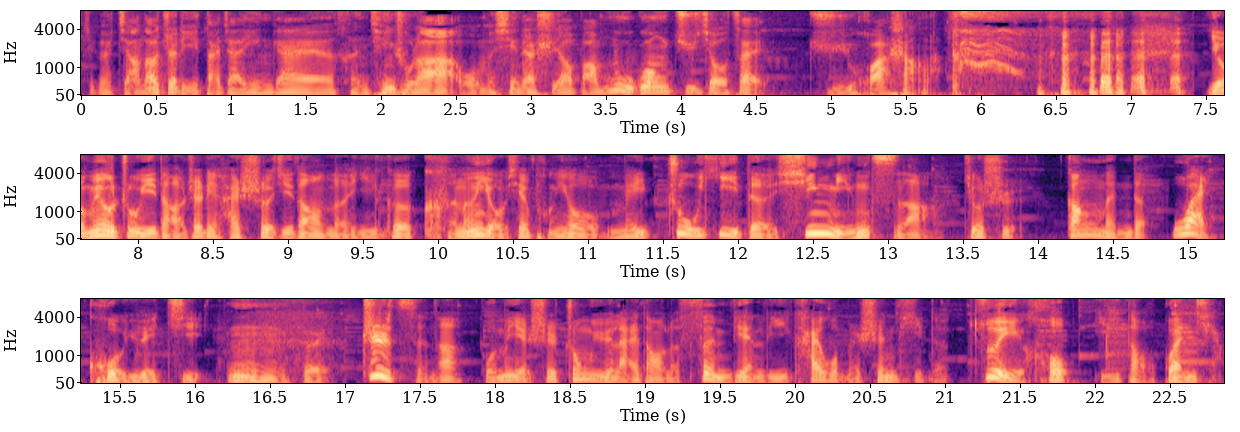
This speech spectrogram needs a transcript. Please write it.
这个讲到这里，大家应该很清楚了啊。我们现在是要把目光聚焦在菊花上了。有没有注意到，这里还涉及到了一个可能有些朋友没注意的新名词啊，就是肛门的外括约肌。嗯，对，至此呢，我们也是终于来到了粪便离开我们身体的最后一道关卡。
